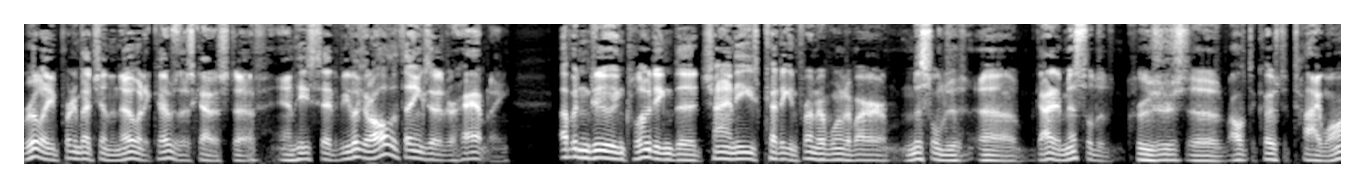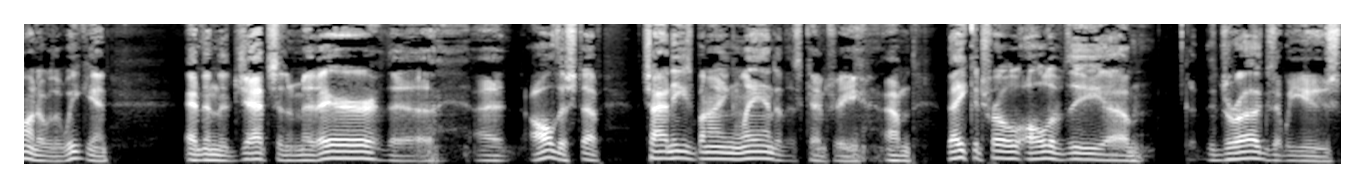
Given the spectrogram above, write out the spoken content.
really pretty much in the know when it comes to this kind of stuff. And he said, if you look at all the things that are happening, up into including the Chinese cutting in front of one of our missile uh, guided missile cruisers uh, off the coast of Taiwan over the weekend, and then the jets in the midair, the uh, all this stuff. Chinese buying land in this country. Um, they control all of the um, the drugs that we use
